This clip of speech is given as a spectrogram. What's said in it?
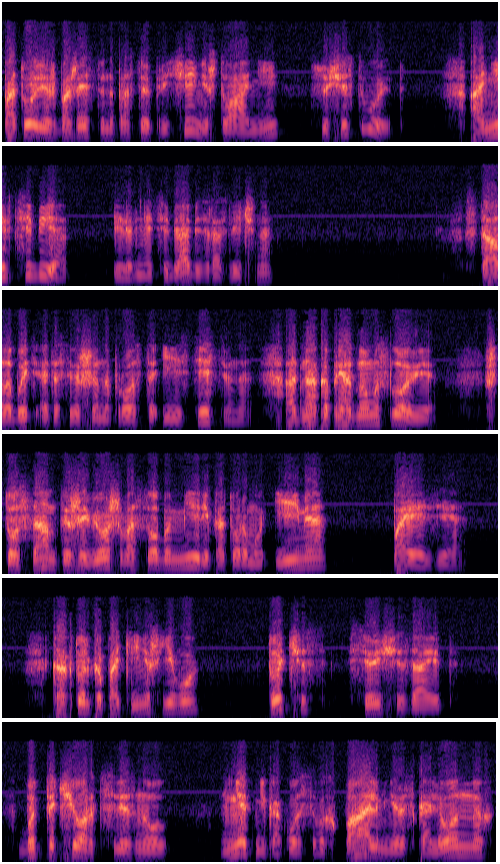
по той лишь божественно простой причине, что они существуют. Они в тебе или вне тебя безразлично. Стало быть, это совершенно просто и естественно, однако при одном условии, что сам ты живешь в особом мире, которому имя — поэзия. Как только покинешь его, тотчас все исчезает, будто черт слезнул. Нет ни кокосовых пальм, ни раскаленных,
